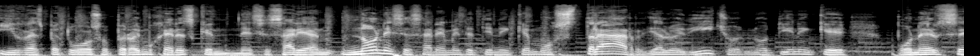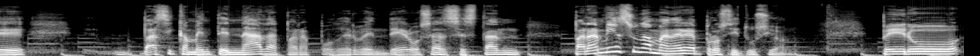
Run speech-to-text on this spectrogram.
irrespetuoso, pero hay mujeres que necesarian, no necesariamente tienen que mostrar, ya lo he dicho, no tienen que ponerse básicamente nada para poder vender, o sea, se están para mí es una manera de prostitución, pero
